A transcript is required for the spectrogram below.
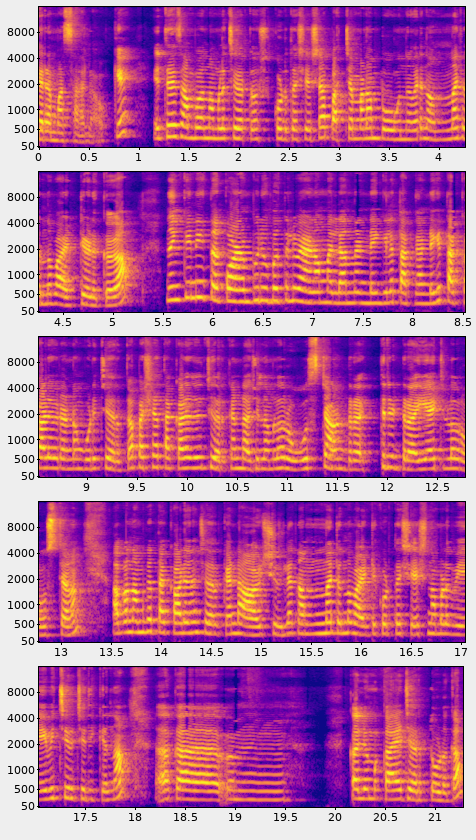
ഗരം മസാല. ഓക്കെ? ഇത്രയും സംഭവം നമ്മൾ ചേർത്ത് കൊടുത്ത ശേഷം പച്ചമണം പോകുന്നവരെ നന്നായിട്ടൊന്ന് വഴറ്റിയെടുക്കുക. നിങ്ങൾക്ക് ഇനി കുഴമ്പ് രൂപത്തിൽ വേണം അല്ലാന്നുണ്ടെങ്കിൽ തക്കാണ്ടെങ്കിൽ തക്കാളി ഒരെണ്ണം കൂടി ചേർക്കുക. പക്ഷേ തക്കാളി ഇത് ചേർക്കേണ്ട ആവശ്യമില്ല. നമ്മൾ റോസ്റ്റ് ആണ്. ഇത്തിരി ഡ്രൈ ആയിട്ടുള്ള റോസ്റ്റ് ആണ്. അപ്പോൾ നമുക്ക് തക്കാളി ഒന്നും ചേർക്കേണ്ട ആവശ്യമില്ല. നന്നായിട്ടൊന്ന് വഴറ്റി കൊടുത്ത ശേഷം നമ്മൾ വേവിച്ച് വെച്ചിരിക്കുന്ന കല്ലുമ്മക്കായ ചേർത്ത് കൊടുക്കാം.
